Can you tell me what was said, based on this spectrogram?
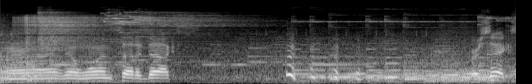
Alright, got one set of ducks. For six.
